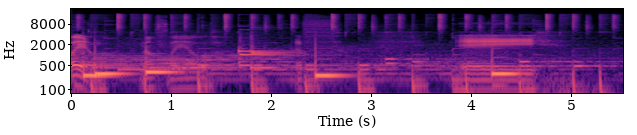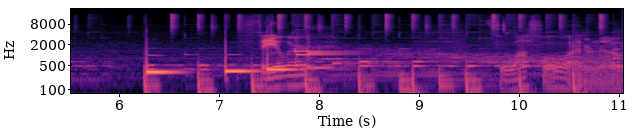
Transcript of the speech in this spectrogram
Flail. No, flail. F. A. Failer. Falafel. I don't know.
